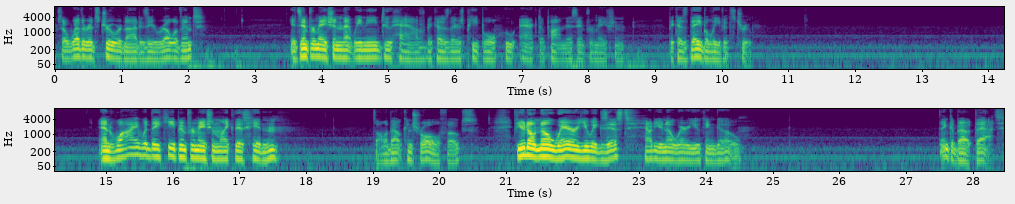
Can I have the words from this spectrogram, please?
So, whether it's true or not is irrelevant. It's information that we need to have because there's people who act upon this information because they believe it's true. And why would they keep information like this hidden? It's all about control, folks. If you don't know where you exist, how do you know where you can go? Think about that.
